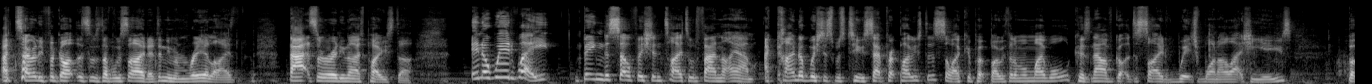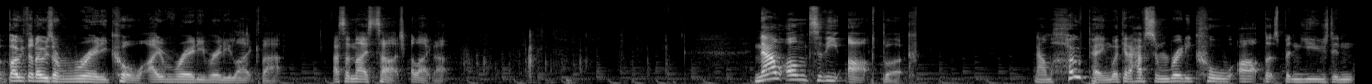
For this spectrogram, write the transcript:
I totally forgot this was double-sided. I didn't even realise. That's a really nice poster. In a weird way, being the selfish, entitled fan that I am, I kind of wish this was two separate posters so I could put both of them on my wall, because now I've got to decide which one I'll actually use. But both of those are really cool. I really, really like that. That's a nice touch. I like that. Now on to the art book. Now I'm hoping we're going to have some really cool art that's been used in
